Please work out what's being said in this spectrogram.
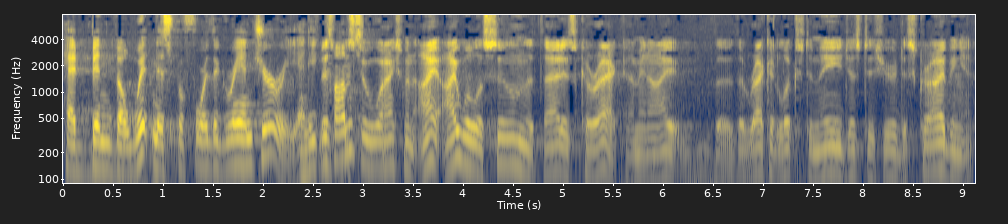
had been the witness before the grand jury, and he Mr. comes. Mr. Waxman, I, I will assume that that is correct. I mean, I the, the record looks to me just as you're describing it.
